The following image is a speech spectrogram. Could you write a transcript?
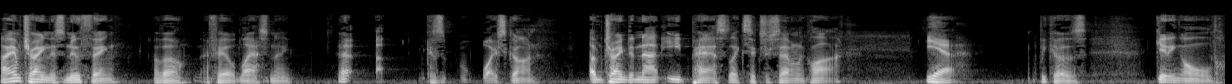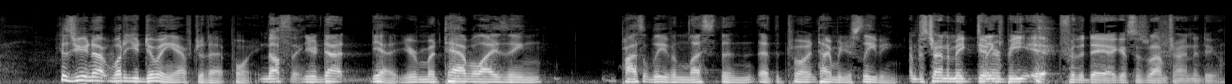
I am trying this new thing, although I failed last night uh, uh, because wife's gone. I'm trying to not eat past like six or seven o'clock Yeah. Because getting old. Because you're not, what are you doing after that point? Nothing. You're not, yeah, you're metabolizing possibly even less than at the time when you're sleeping. I'm just trying to make dinner Like- be it for the day. I guess is what I'm trying to do.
